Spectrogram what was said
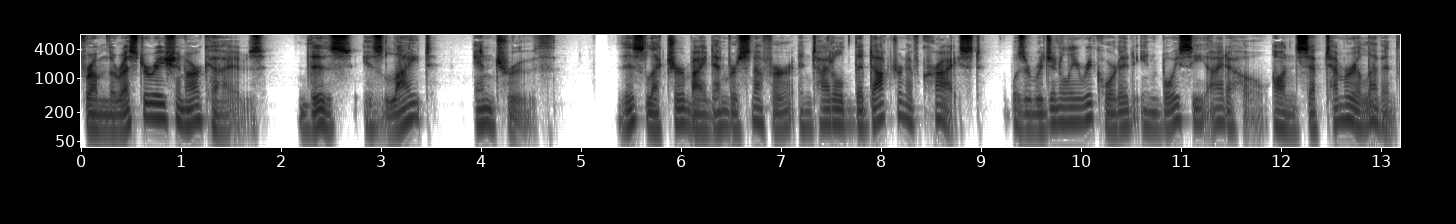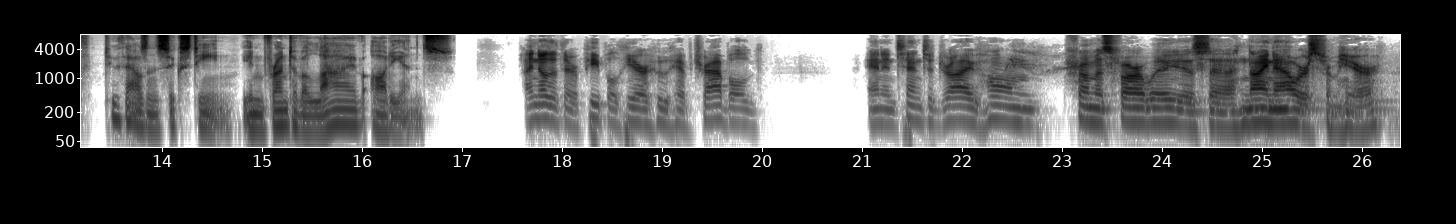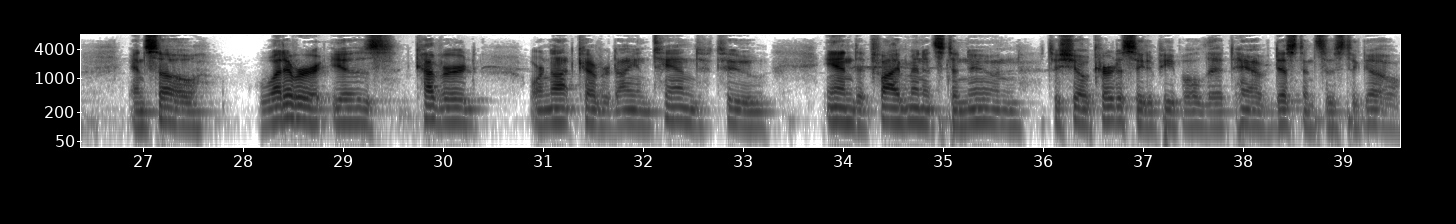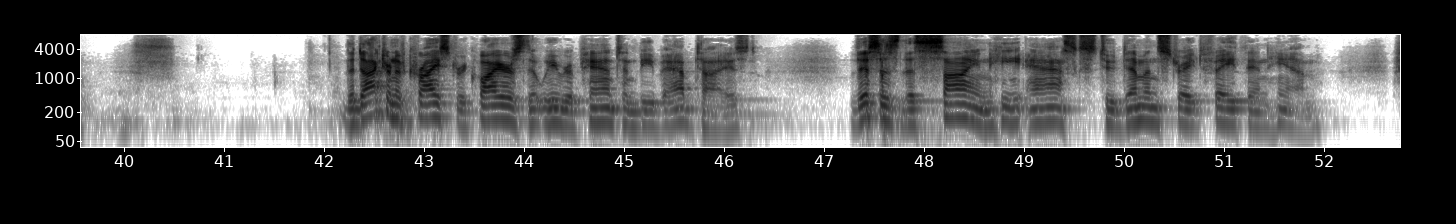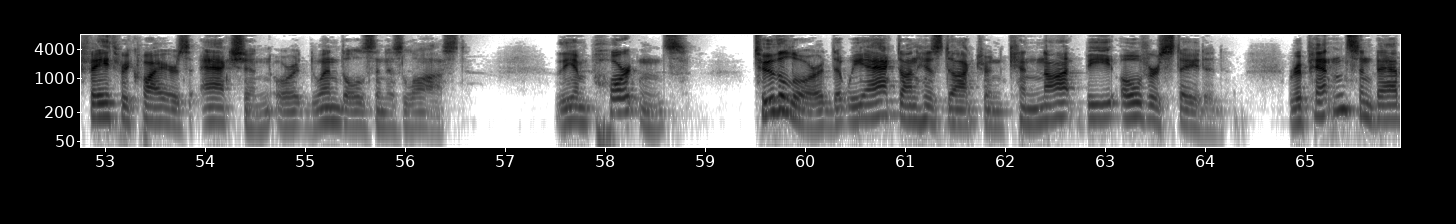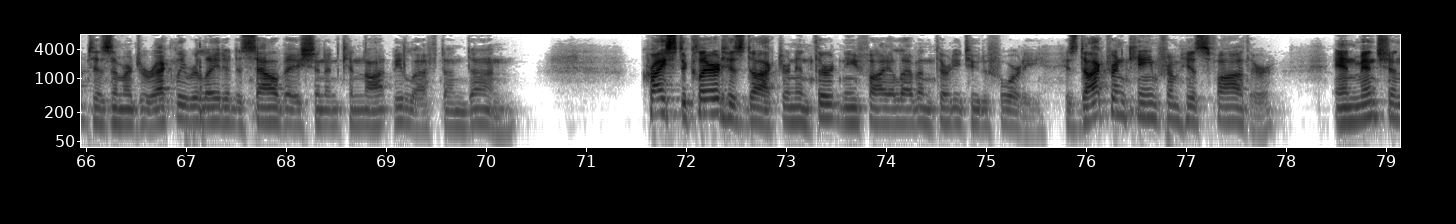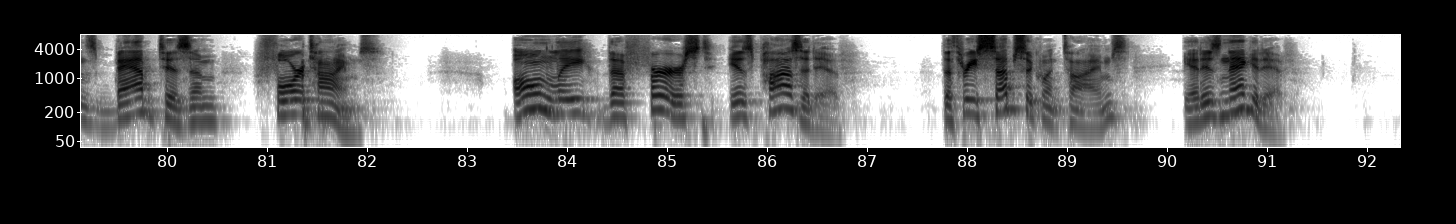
From the Restoration Archives, this is Light and Truth. This lecture by Denver Snuffer, entitled The Doctrine of Christ, was originally recorded in Boise, Idaho on September 11th, 2016, in front of a live audience. I know that there are people here who have traveled and intend to drive home from as far away as uh, nine hours from here. And so, whatever is covered or not covered, I intend to end at five minutes to noon to show courtesy to people that have distances to go. The doctrine of Christ requires that we repent and be baptized. This is the sign he asks to demonstrate faith in him. Faith requires action or it dwindles and is lost. The importance to the Lord that we act on his doctrine cannot be overstated. Repentance and baptism are directly related to salvation and cannot be left undone. Christ declared his doctrine in 3 Nephi 11 32 to 40. His doctrine came from his Father and mentions baptism four times. Only the first is positive. The three subsequent times, it is negative.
